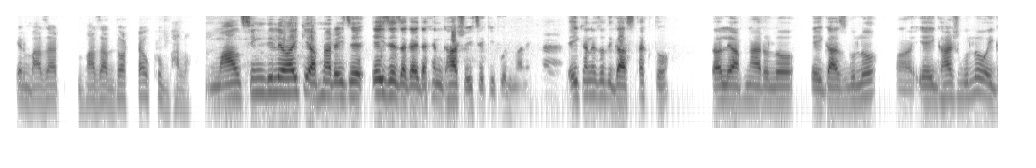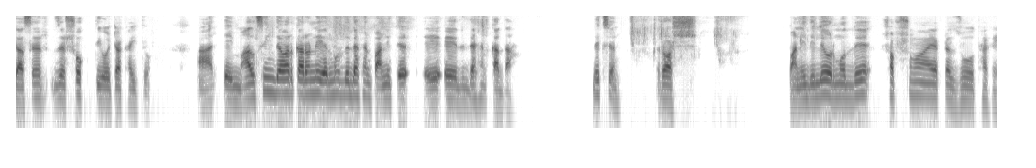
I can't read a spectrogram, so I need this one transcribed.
এর বাজার বাজার দরটাও খুব ভালো। মালসিং দিলে হয় কি আপনার এই যে এই যে জায়গায় দেখেন ঘাস হয়েছে কি পরিমাণে? হ্যাঁ। এইখানে যদি গাছ থাকতো তাহলে আপনার হলো এই গাছগুলো এই ঘাসগুলো ওই গাছের যে শক্তি ওইটা খাইতো। আর এই মালসিং দেওয়ার কারণে এর মধ্যে দেখেন পানিতে এ- এর দেখেন কাদা। দেখছেন? রস। পানি দিলে ওর মধ্যে সবসময় একটা জো থাকে।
